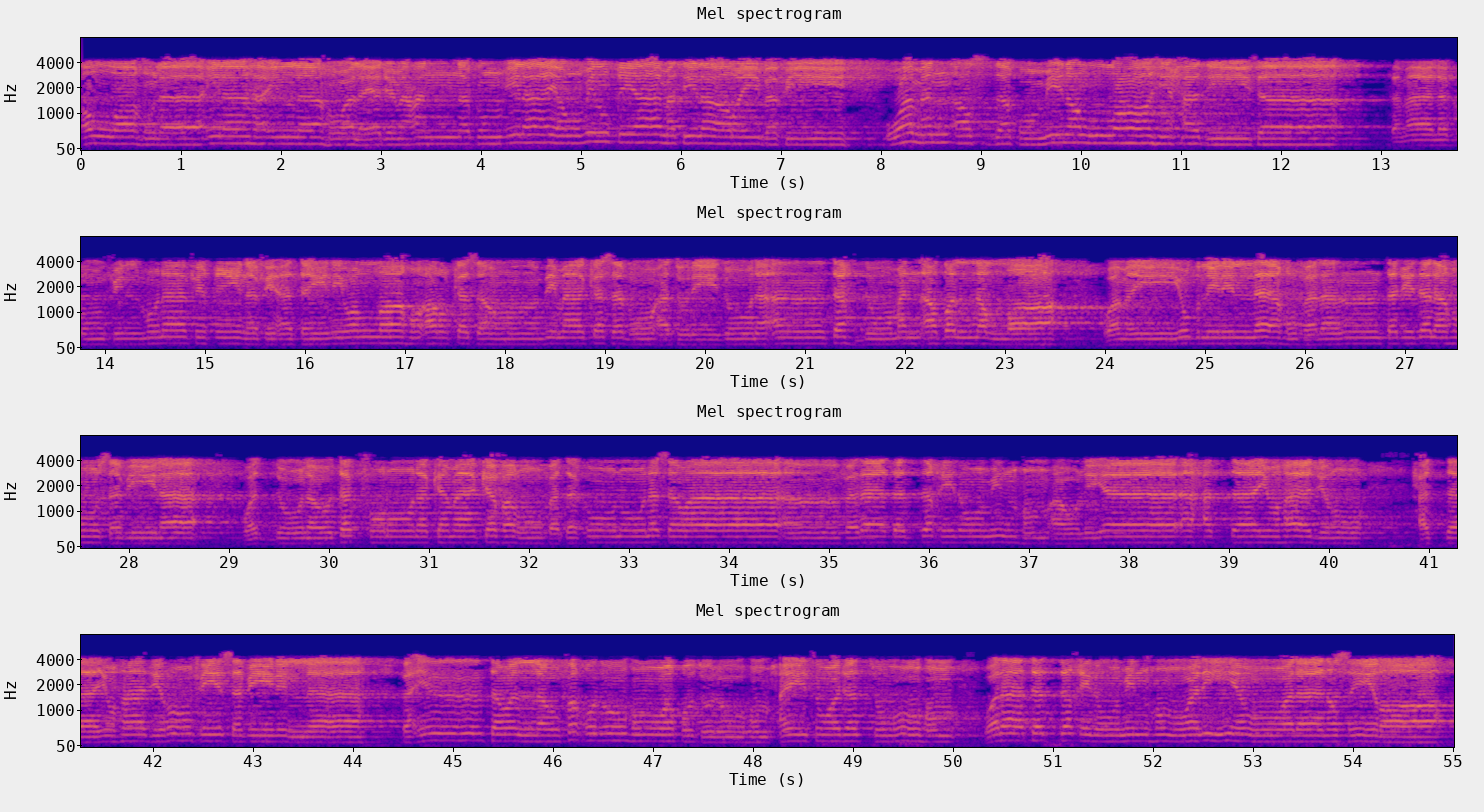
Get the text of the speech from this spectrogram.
الله لا إله إلا هو ليجمعنكم إلى يوم القيامة لا ريب فيه. ومن أصدق من الله حديثا. فما لكم في المنافقين فئتين والله أركسهم بما كسبوا أتريدون أن تهدوا من أضل الله؟ ومن يضلل الله فلن تجد له سبيلا. ودوا لو تكفرون كما كفروا فتكونون سواء فلا تتخذوا منهم أولياء حتى يهاجروا حتى يهاجروا في سبيل الله. فإن تولوا فخذوهم وقتلوهم حيث وجدتموهم ولا تتخذوا منهم وليا ولا نصيرا.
